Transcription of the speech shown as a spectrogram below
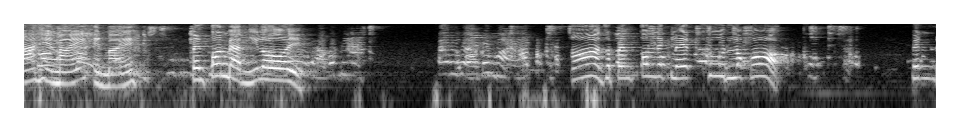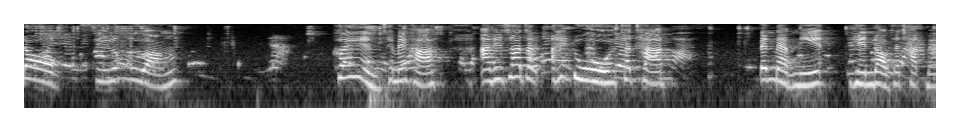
อะเห็นไหมเห็นไหม เป็นต้นแบบนี้เลยบ้านบุหวาก็มีครับอ่าจะเป็นต้นเล็กๆขึ้นแล้วก็ เป็นดอกสีเหลืองๆเคยเห็นใช่ไหมคะอาทิชาจะให้ดูชัดๆ เป็นแบบนี้เห็นดอกชัดๆไหม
